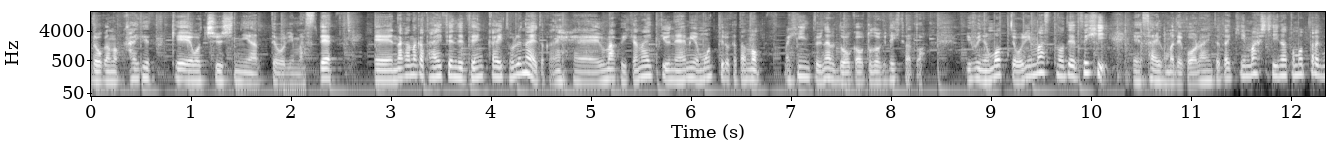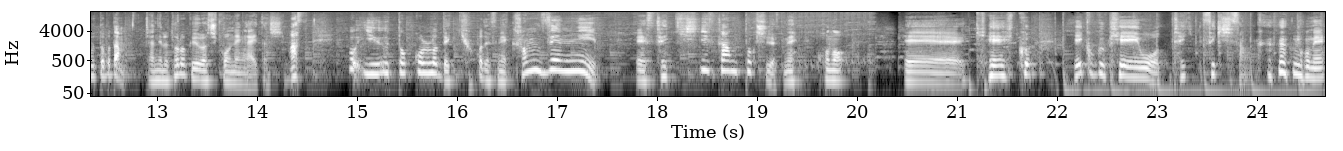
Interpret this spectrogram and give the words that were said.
動画の解説系を中心にやっておりまして、えー、なかなか対戦で全開取れないとかね、えー、うまくいかないっていう悩みを持っている方の、まあ、ヒントになる動画をお届けできたというふうに思っておりますので、ぜひ、えー、最後までご覧いただきましていいなと思ったらグッドボタン、チャンネル登録よろしくお願いいたします。というところで今日ですね、完全に、えー、関市さん特集ですね。この、えー、警告、英国 KO 関氏さん のね、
